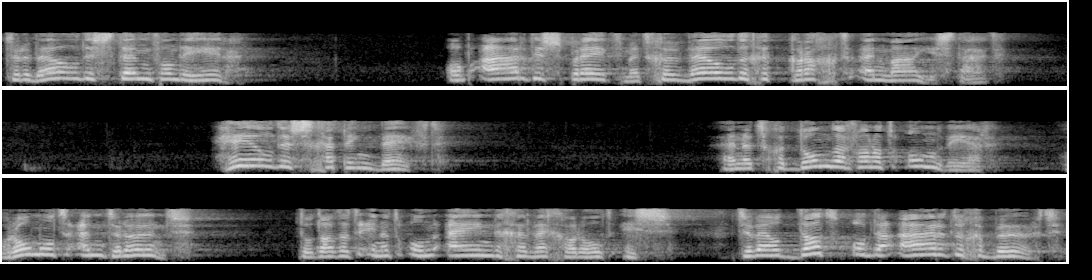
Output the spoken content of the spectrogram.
terwijl de stem van de Heer op aarde spreekt met geweldige kracht en majesteit, heel de schepping beeft. En het gedonder van het onweer rommelt en dreunt, totdat het in het oneindige weggerold is. Terwijl dat op de aarde gebeurt,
